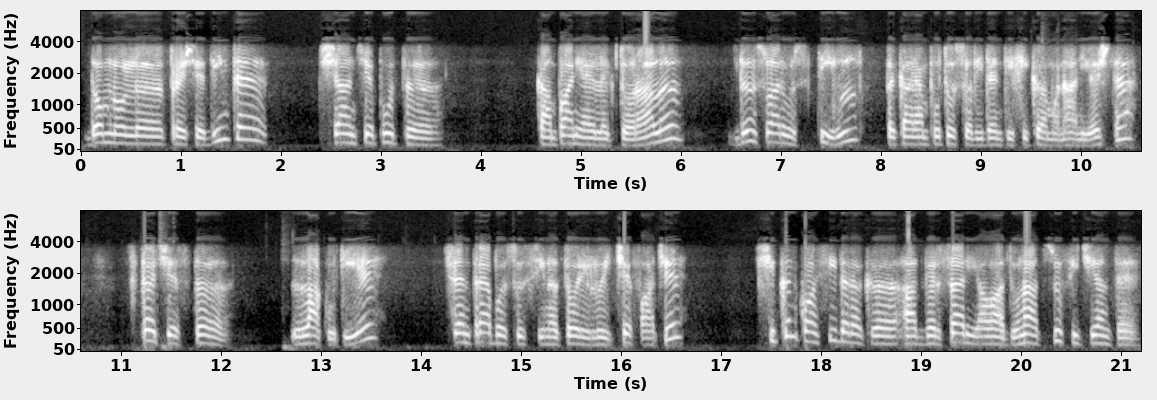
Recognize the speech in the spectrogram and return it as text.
Domnul uh, președinte și-a început uh, campania electorală, dânsul are un stil pe care am putut să-l identificăm în anii ăștia, stă ce stă la cutie, se întreabă susținătorii lui ce face și când consideră că adversarii au adunat suficiente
